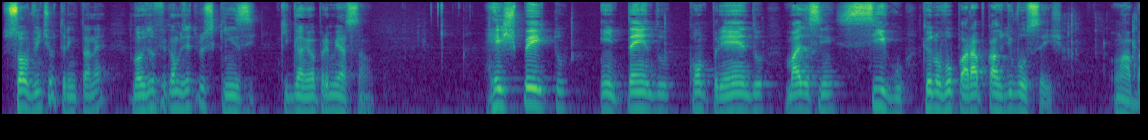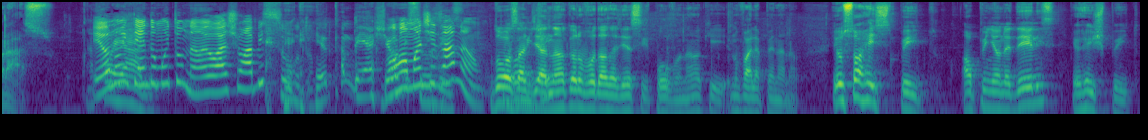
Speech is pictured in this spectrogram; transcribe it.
Só 20 ou 30, né? Nós não ficamos entre os 15 que ganhou a premiação. Respeito, entendo, compreendo, mas assim, sigo, que eu não vou parar por causa de vocês. Um abraço. Eu não entendo muito, não. Eu acho um absurdo. Eu também achei Vou um absurdo romantizar, isso. não. Dou ousadia não, que eu não vou dar ousadia a esse povo não, que não vale a pena não. Eu só respeito. A opinião é deles, eu respeito.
